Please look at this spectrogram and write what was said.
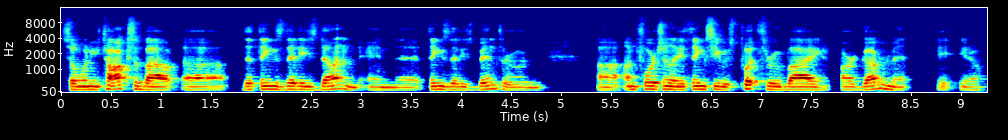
So when he talks about uh, the things that he's done and the things that he's been through, and uh, unfortunately, things he was put through by our government, it, you know,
